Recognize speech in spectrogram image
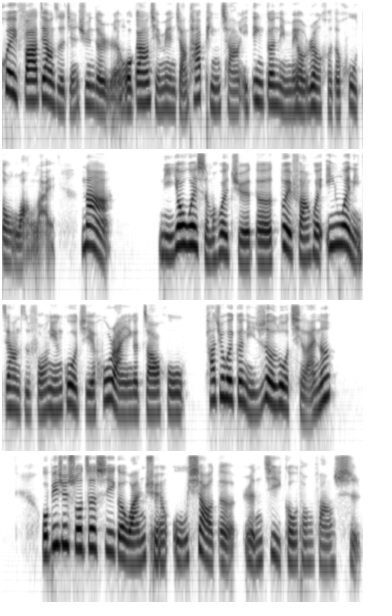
会发这样子的简讯的人，我刚刚前面讲，他平常一定跟你没有任何的互动往来。那你又为什么会觉得对方会因为你这样子逢年过节忽然一个招呼，他就会跟你热络起来呢？我必须说，这是一个完全无效的人际沟通方式。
